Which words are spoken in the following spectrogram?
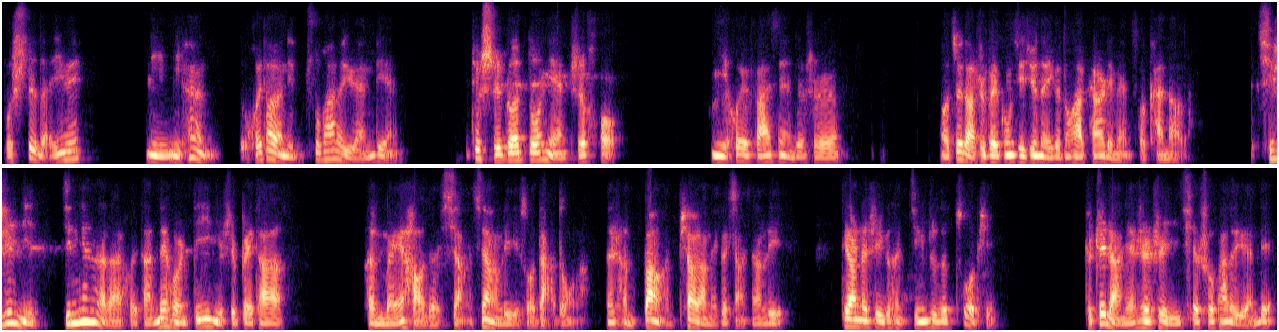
不是的，因为你你看，回到了你出发的原点，就时隔多年之后，你会发现，就是我最早是被宫崎骏的一个动画片里面所看到的。其实你。今天再来回看，那会儿第一你是被他很美好的想象力所打动了，那是很棒、很漂亮的一个想象力。第二呢，是一个很精致的作品。就这两件事是一切出发的原点。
